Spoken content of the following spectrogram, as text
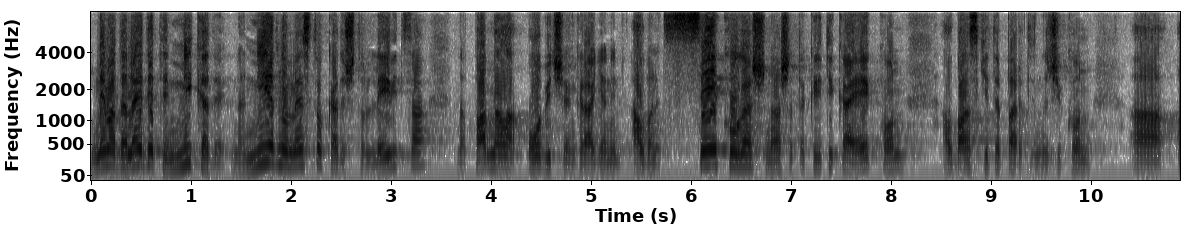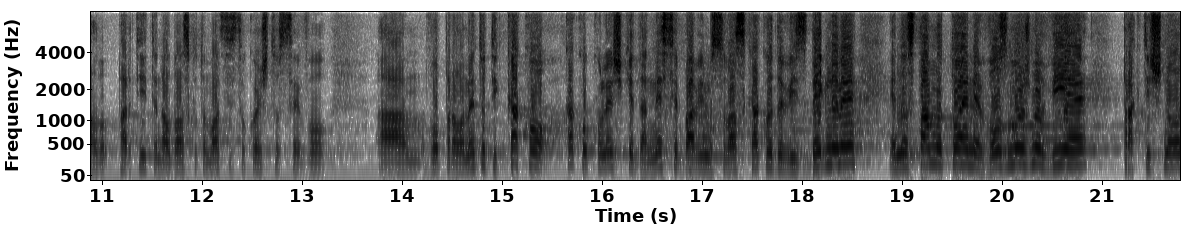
нема да најдете никаде, на ниедно место каде што левица нападнала обичен граѓанин албанец. Секогаш нашата критика е кон албанските партии, значи кон а, партиите на албанското младсинство кои што се во а, во парламентот и како како колешке да не се бавиме со вас, како да ви избегнеме, едноставно тоа е невозможно. Вие практично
